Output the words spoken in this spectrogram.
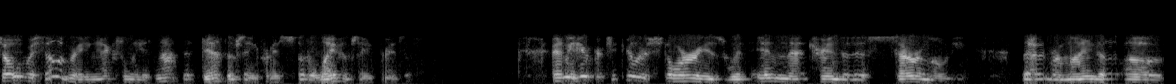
So what we're celebrating actually is not the death of Saint Francis, but the life of Saint Francis. And we hear particular stories within that transitus ceremony that remind us of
